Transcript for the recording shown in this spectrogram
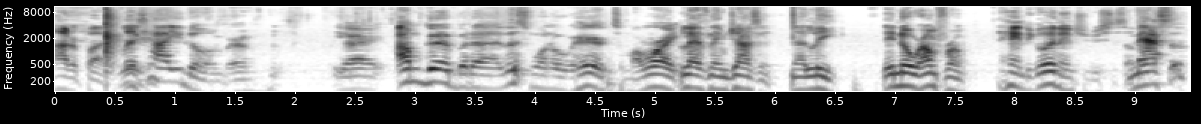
Out of pocket. Look, how you doing, bro? You alright? I'm good, but uh, this one over here to my right. Last name Johnson, not Lee. They know where I'm from. Handy, go ahead and introduce yourself. Massa,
